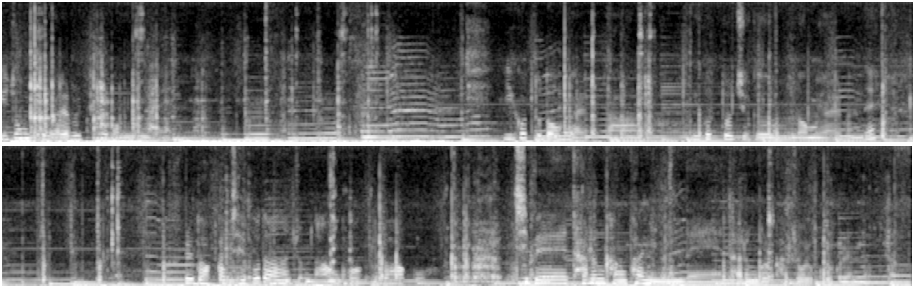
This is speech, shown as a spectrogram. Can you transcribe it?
이 정도로 얇을 필요가 없는데. 이것도 너무 얇다. 이것도 지금 너무 얇은데? 그래도 아까 쟤보다는 좀 나은 것 같기도 하고. 집에 다른 강판 있는데 다른 걸 가져올 걸 그랬나 보다.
